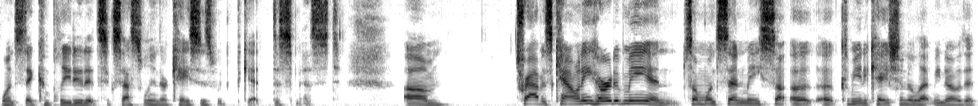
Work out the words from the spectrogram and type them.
Once they completed it successfully, and their cases would get dismissed. Um, Travis County heard of me, and someone sent me a, a, communication to let me know that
